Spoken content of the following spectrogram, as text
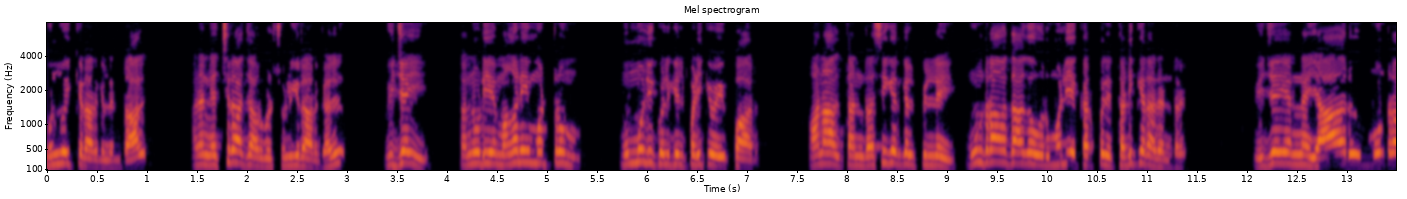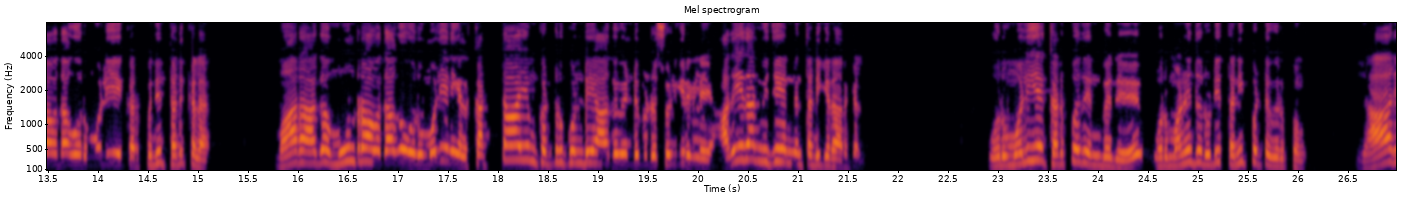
முன்வைக்கிறார்கள் என்றால் அண்ணன் எச் ராஜா அவர்கள் சொல்கிறார்கள் விஜய் தன்னுடைய மகனை மற்றும் மும்மொழி கொள்கையில் படிக்க வைப்பார். ஆனால் தன் ரசிகர்கள் பிள்ளை மூன்றாவதாக ஒரு மொழியை கற்பதை தடுக்கிறார் என்று. விஜய் என்ன யாரு? மூன்றாவதாக ஒரு மொழியை கற்பதை தடுக்கல. மாறாக மூன்றாவதாக ஒரு மொழியை நீங்கள் கட்டாயம் கற்றுக்கொண்டே ஆக வேண்டும் என்று சொல்கிறீர்களே அதை தான் விஜய் அண்ணன் தடுக்கிறார்கள். ஒரு மொழியை கற்பது என்பது ஒரு மனிதருடைய தனிப்பட்ட விருப்பம். யார்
